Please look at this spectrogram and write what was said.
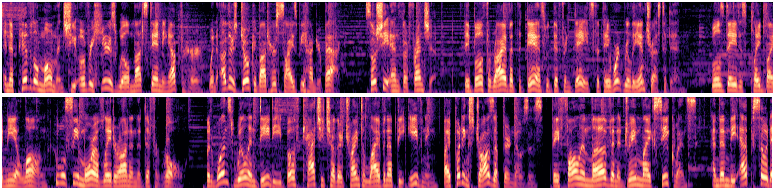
In a pivotal moment, she overhears Will not standing up for her when others joke about her size behind her back, so she ends their friendship. They both arrive at the dance with different dates that they weren't really interested in. Will's date is played by Nia Long, who we'll see more of later on in a different role. But once Will and Dee Dee both catch each other trying to liven up the evening by putting straws up their noses, they fall in love in a dreamlike sequence, and then the episode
